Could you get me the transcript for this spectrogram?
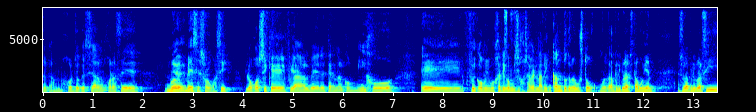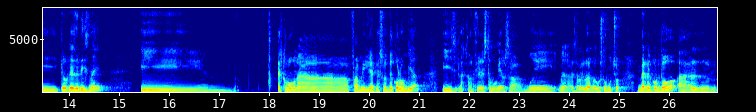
a lo mejor yo que sé, a lo mejor hace nueve meses o algo así. Luego sí que fui a ver Eternal con mi hijo, eh, fui con mi mujer y con mis hijos a ver la de Encanto, que me gustó. La película está muy bien. Es una película así, creo que es de Disney y es como una familia que son de Colombia y las canciones están muy bien, o sea, muy... Esa película me gustó mucho. Me recordó al,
